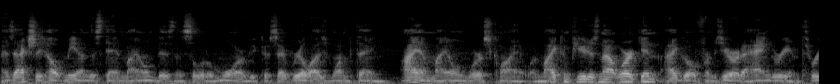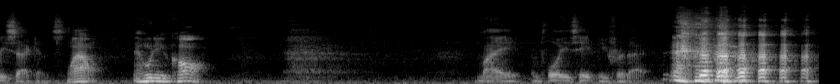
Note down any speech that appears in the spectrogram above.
has actually helped me understand my own business a little more because I've realized one thing: I am my own worst client. When my computer's not working, I go from zero to angry in three seconds. wow. And who do you call? My employees hate me for that.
